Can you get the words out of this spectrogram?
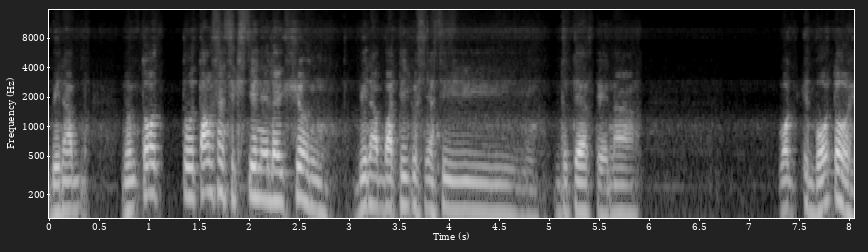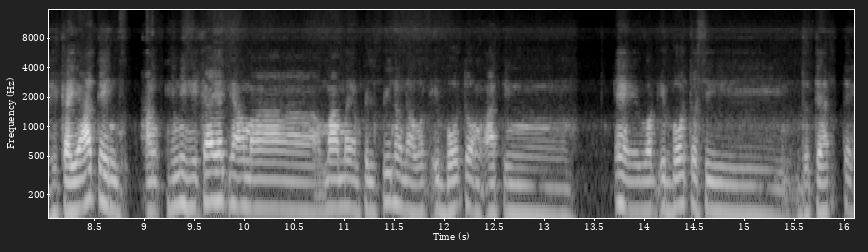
Binab noong to- 2016 election, binabatikos niya si Duterte na wag iboto, hikayatin, ang hinihikayat niya ang mga mamayang Pilipino na wag iboto ang ating eh, wag iboto si Duterte.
